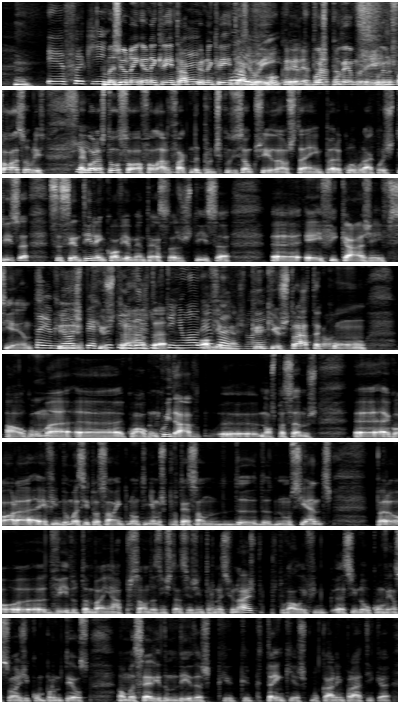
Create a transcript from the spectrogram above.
é fraquinho. Mas eu nem, eu nem queria entrar, é? eu nem queria entrar por aí. Depois podemos, podemos falar sobre isso. Sim. Agora estou só a falar de facto na predisposição que os cidadãos têm para colaborar com a justiça, se sentirem que, obviamente, essa justiça Uh, é eficaz, é eficiente, Tem a melhor que, que os trata, do que tinham há 10 anos, não é? que, que os trata Pronto. com alguma uh, com algum cuidado. Uh, nós passamos agora, enfim, de uma situação em que não tínhamos proteção de, de denunciantes para, uh, devido também à pressão das instâncias internacionais, porque Portugal, enfim, assinou convenções e comprometeu-se a uma série de medidas que, que, que tem que as colocar em prática,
